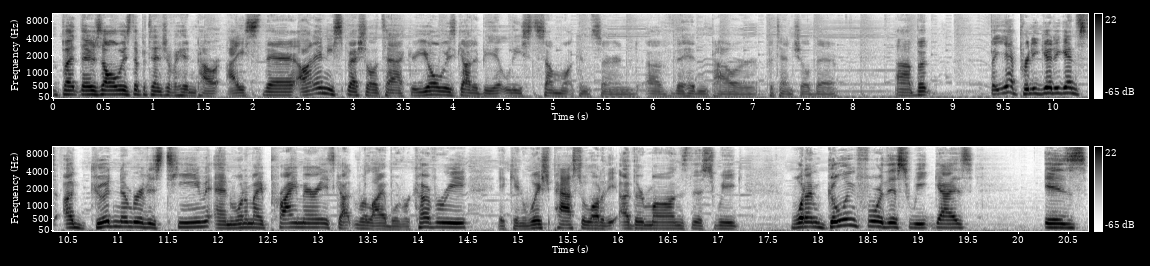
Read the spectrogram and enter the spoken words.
but there's always the potential for hidden power ice there. On any special attacker, you always got to be at least somewhat concerned of the hidden power potential there. Uh, but but yeah, pretty good against a good number of his team, and one of my primary, it's got reliable recovery. It can wish past a lot of the other Mons this week. What I'm going for this week, guys, is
